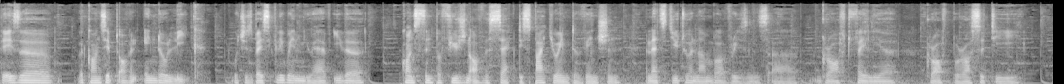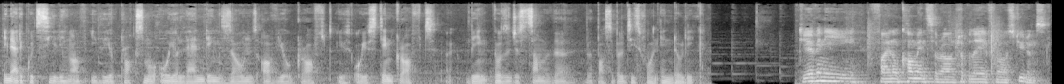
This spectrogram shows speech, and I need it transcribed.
there is a the concept of an endo leak, which is basically when you have either constant perfusion of the sac despite your intervention, and that's due to a number of reasons uh, graft failure, graft porosity, inadequate sealing of either your proximal or your landing zones of your graft or your stent graft. Uh, being those are just some of the, the possibilities for an endo leak. Do you have any final comments around AAA for our students?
